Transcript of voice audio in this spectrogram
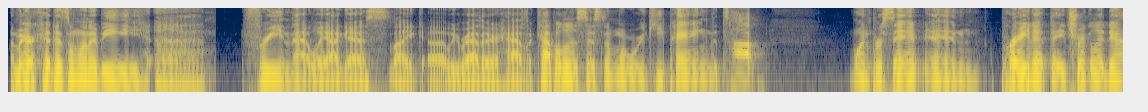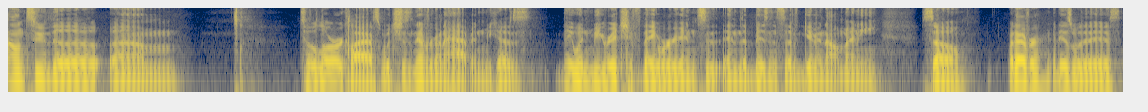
America doesn't want to be uh, free in that way, I guess. Like, uh, we rather have a capitalist system where we keep paying the top 1% and pray that they trickle it down to the um, to the lower class, which is never going to happen because they wouldn't be rich if they were into in the business of giving out money. So whatever, it is what it is.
